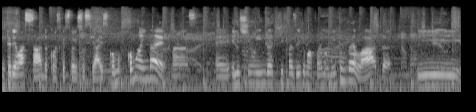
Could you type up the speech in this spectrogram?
entrelaçada com as questões sociais, como, como ainda é, mas é, eles tinham ainda que fazer de uma forma muito velada e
